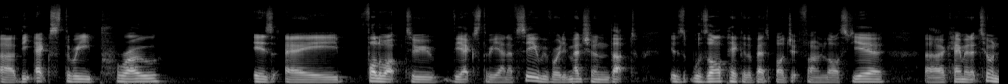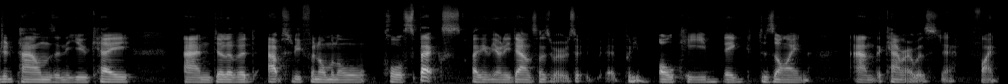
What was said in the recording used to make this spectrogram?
Uh, the X3 Pro is a follow up to the X3 NFC. We've already mentioned that is was our pick of the best budget phone last year. Uh, came in at two hundred pounds in the UK and delivered absolutely phenomenal core specs. I think the only downsides were it was a, a pretty bulky, big design, and the camera was yeah fine.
